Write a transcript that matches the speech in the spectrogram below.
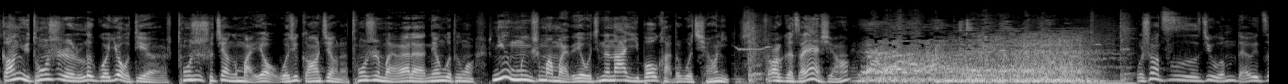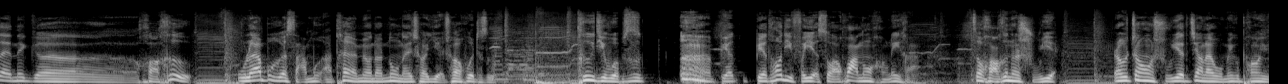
刚女同事路过药店，同事说进个买药，我就刚进了。同事买完了，拧过头问：“你有没有什么买的药？我今天拿医保卡的，我请你。”说二哥咱也行。我上次就我们单位在那个皇后乌兰布和沙漠啊太阳庙那弄那场演唱会的时候，头一天我不是 边边堂的发炎，说话弄很厉害，在皇后那输液，然后正好输液进来我们一个朋友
